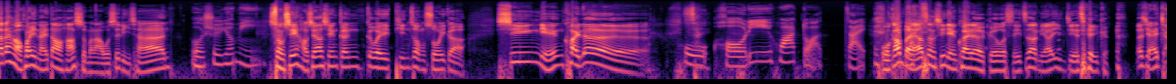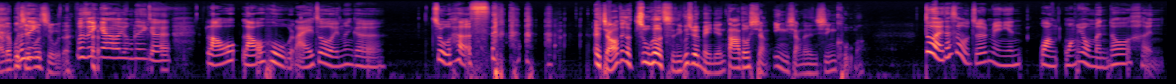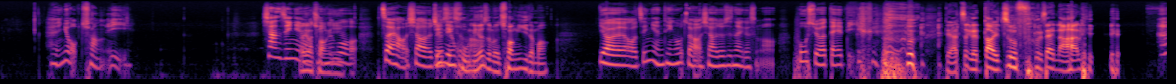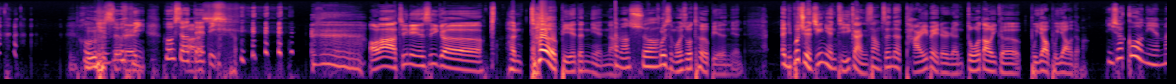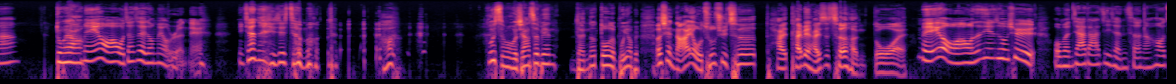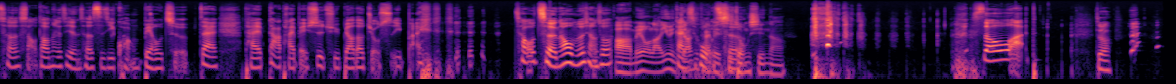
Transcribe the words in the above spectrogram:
大家好，欢迎来到哈什么啦？我是李晨。我是优米。首先，好像要先跟各位听众说一个新年快乐。虎火力花朵仔，我刚本来要唱新年快乐的歌，我谁知道你要应接这个，而且还讲的不清不楚的。不是应该要用那个老老虎来作为那个祝贺词？哎，讲到那个祝贺词，你不觉得每年大家都想印想的很辛苦吗？对，但是我觉得每年网网友们都很很有创意。像今年我听过最好笑的，今年虎年有什么创意的吗？有有有，我今年听过最好笑就是那个什么 Who's your daddy？对啊，这个到底祝福在哪里？虎年祝你 Who's your daddy？好啦，今年是一个。很特别的年呐，怎么说？为什么会说特别的年？哎，你不觉得今年体感上真的台北的人多到一个不要不要的吗？你说过年吗？对啊，没有啊，我在这里都没有人哎，你家那里是怎么了？啊？为什么我家这边？人都多的不要不要，而且哪有出去车台台北还是车很多哎？没有啊，我那天出去，我们家搭计程车，然后车少到那个计程车司机狂飙车，在台大台北市区飙到九十一百，超扯。然后我们都想说啊，没有啦，因为你家是台北市中心呐。So what？对啊。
